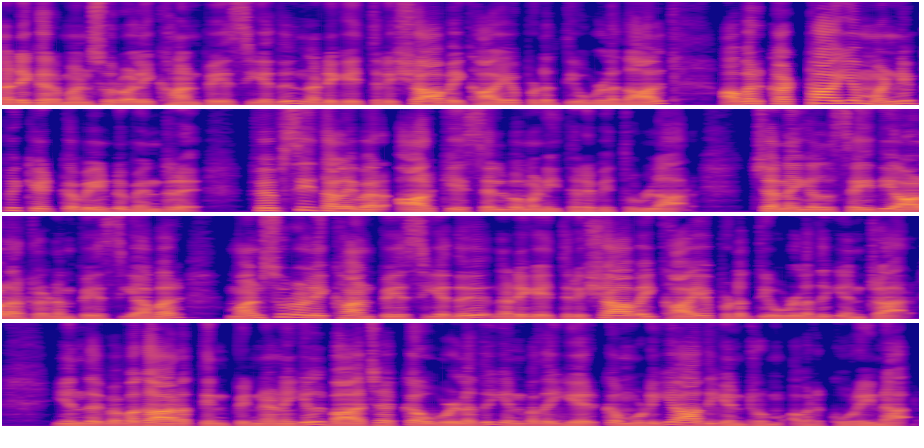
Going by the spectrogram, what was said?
நடிகர் மன்சூர் அலிகான் பேசியது நடிகை த்ரிஷாவை காயப்படுத்தி உள்ளதால் அவர் கட்டாயம் மன்னிப்பு கேட்க வேண்டும் என்று பெப்சி தலைவர் ஆர் கே செல்வமணி தெரிவித்துள்ளார். சென்னையில் செய்தியாளர்களிடம் பேசிய அவர் மன்சூர் அலிகான் பேசியது நடிகை த்ரிஷாவை காயப்படுத்தி உள்ளது என்றார். இந்த விவகாரத்தின் பின்னணியில் பாஜக உள்ளது என்பதை ஏற்க முடியாது என்றும் அவர் கூறினார்.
